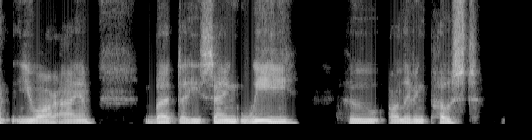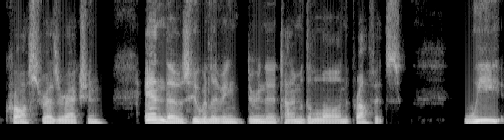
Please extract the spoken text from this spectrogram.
you are, I am, but he's saying we who are living post cross resurrection and those who were living during the time of the law and the prophets. We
